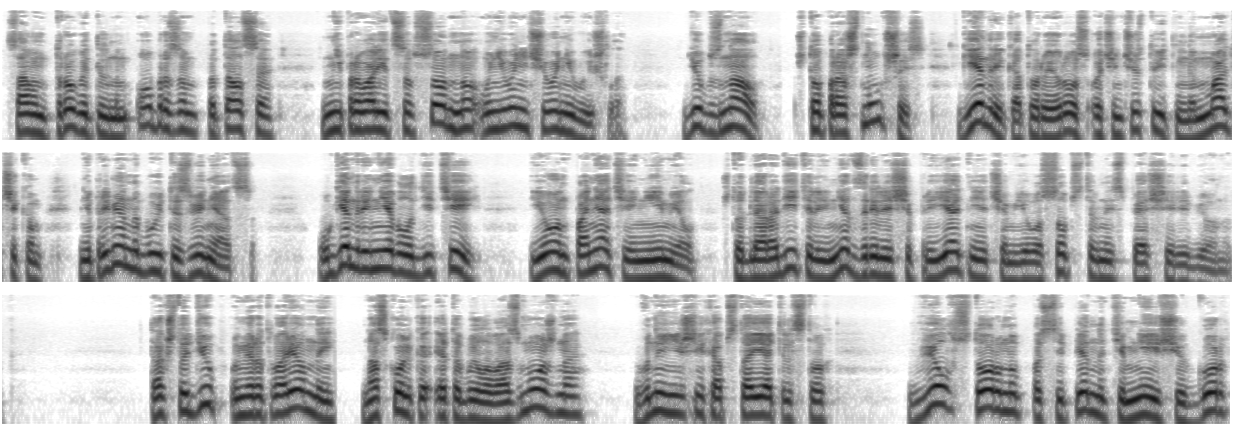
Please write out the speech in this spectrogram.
самым трогательным образом пытался не провалиться в сон, но у него ничего не вышло. Дюб знал, что проснувшись, Генри, который рос очень чувствительным мальчиком, непременно будет извиняться. У Генри не было детей, и он понятия не имел, что для родителей нет зрелища приятнее, чем его собственный спящий ребенок. Так что Дюб, умиротворенный, насколько это было возможно, в нынешних обстоятельствах, ввел в сторону постепенно темнеющих гор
